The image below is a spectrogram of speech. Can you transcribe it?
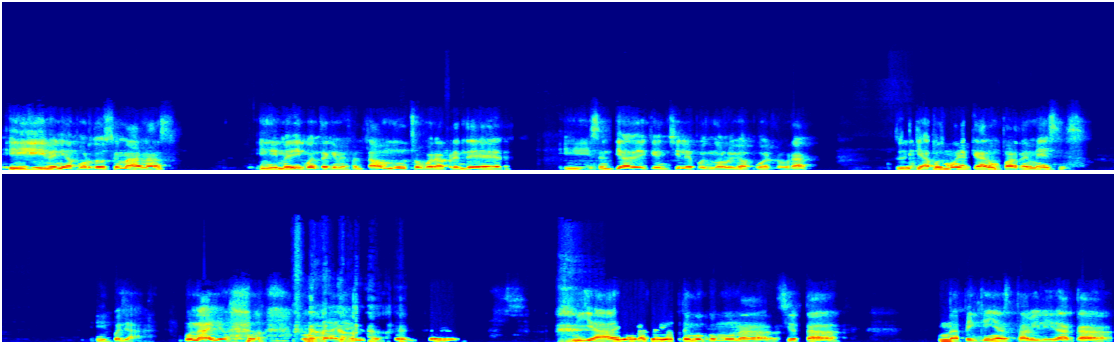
Y venía por dos semanas y me di cuenta que me faltaba mucho por aprender y sentía de que en Chile pues no lo iba a poder lograr. Entonces dije, ya pues me voy a quedar un par de meses. Y pues ya, un año, un año. y ya, yo gracias a Dios tengo como una cierta, una pequeña estabilidad acá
